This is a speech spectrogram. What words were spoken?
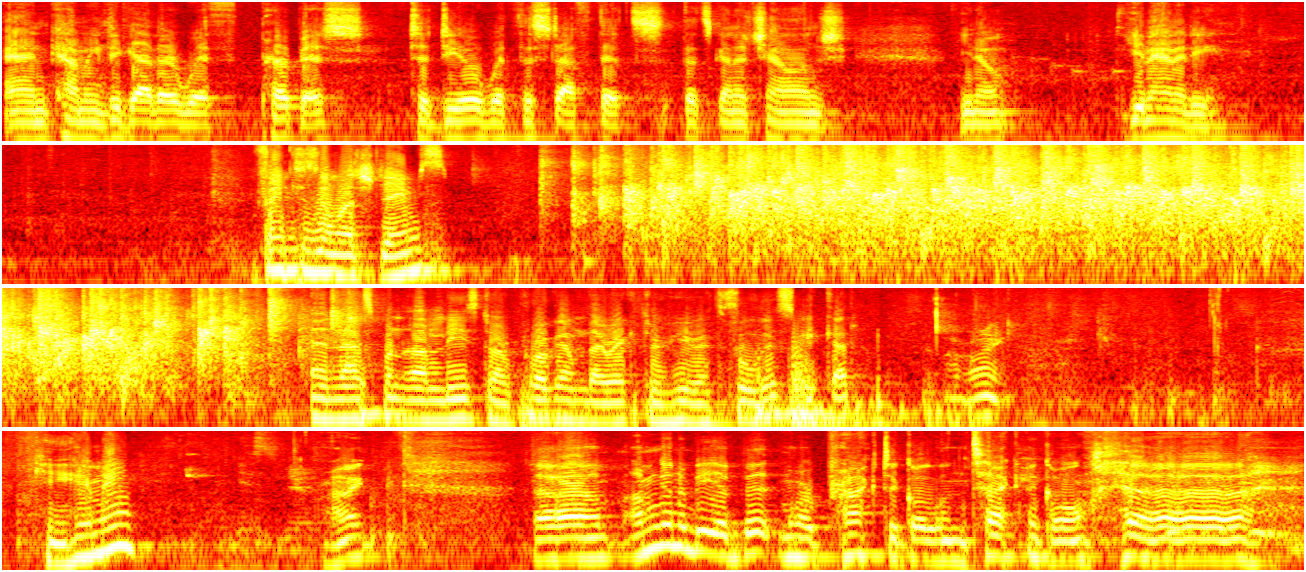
and coming together with purpose to deal with the stuff that's, that's going to challenge, you know, humanity. Thank you so much, James. And last but not least, our program director here at Fores, Rikard. All right. Can you hear me? Yes. Right. Um, I'm going to be a bit more practical and technical, uh,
